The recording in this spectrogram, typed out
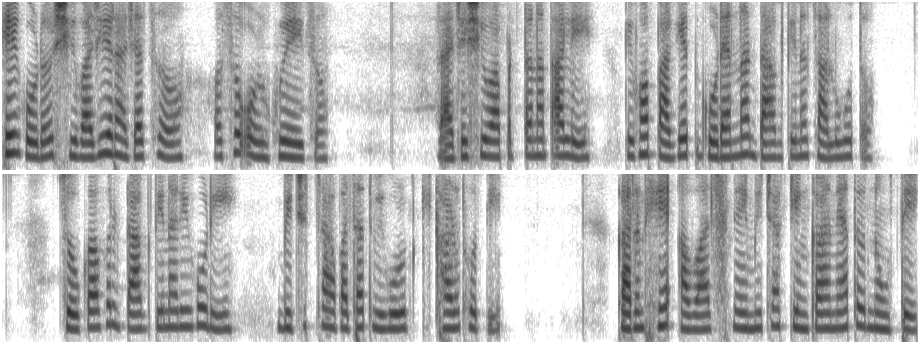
हे घोडं शिवाजी राजाचं असं ओळखू यायचं. राजे शिवापट्टणात आले तेव्हा बागेत घोड्यांना डाग देणं चालू होतं. चौकावर डाग देणारी घोडी विचित्र आवाजात विगुळून किखाळत होती. कारण हे आवाज नेहमीच्या किंकाळण्यात नव्हते.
